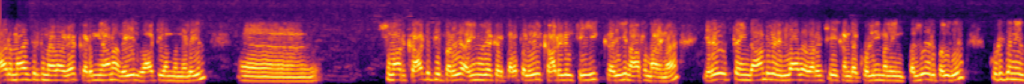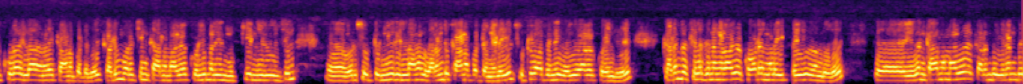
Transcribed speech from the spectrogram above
ஆறு மாதத்திற்கு மேலாக கடுமையான வெயில் வாட்டி வந்த நிலையில் சுமார் காட்டுத்தீ பரவி ஐநூறு ஏக்கர் பரப்பளவில் காடுகள் தீ கருகி நாசமாயின. இருபத்தைந்து ஆண்டுகள் இல்லாத வறட்சியை கண்ட கொல்லிமலையின் பல்வேறு பகுதியில் குடித்தண்ணீர் கூட இல்லாத நிலை காணப்பட்டது. கடும் வறட்சியின் காரணமாக கொல்லிமலையின் முக்கிய நீர்வீழ்ச்சியில் ஒரு சொட்டு நீர் இல்லாமல் வறண்டு காணப்பட்ட நிலையில் சுற்றுலா தண்ணீர் வெகுவாக குறைந்தது. கடந்த சில தினங்களாக கோடை மழை பெய்து வந்தது. இதன் காரணமாக கடந்த இரண்டு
